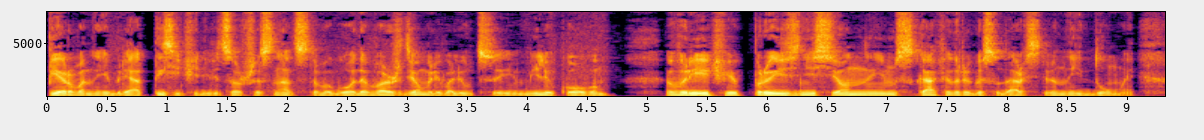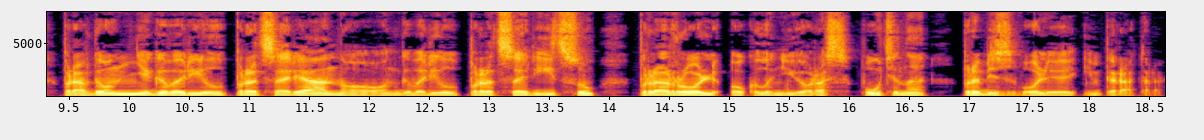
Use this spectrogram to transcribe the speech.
1 ноября 1916 года вождем революции Милюковым в речи, произнесенной им с кафедры Государственной Думы. Правда, он не говорил про царя, но он говорил про царицу, про роль около нее Распутина, про безволие императора.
